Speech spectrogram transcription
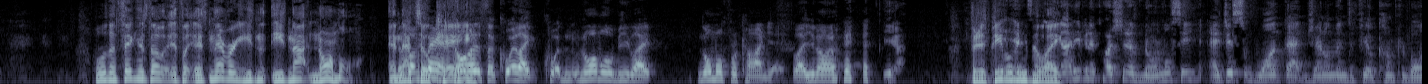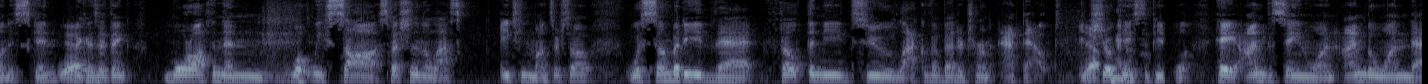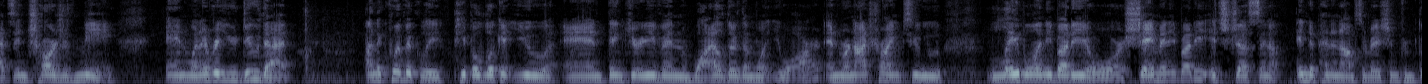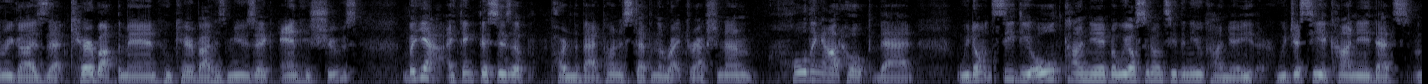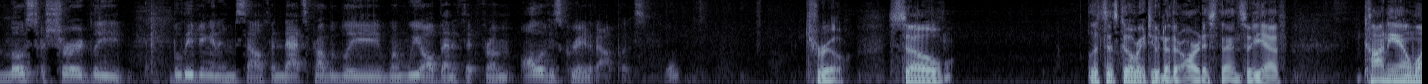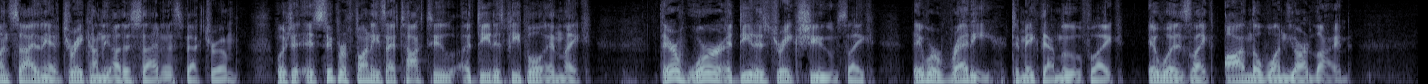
Well, the thing is though, it's like, it's never he's he's not normal, and that's, what I'm okay. saying. No, it's a qu- like qu- normal would be like normal for Kanye. Like you know what I mean? but just people need to like it's not even a question of normalcy. I just want that gentleman to feel comfortable in his skin Yeah. because I think more often than what we saw, especially in the last 18 months or so, was somebody that felt the need to, lack of a better term, act out and Yeah. showcase to people, hey, I'm the sane one. I'm the one that's in charge of me. And whenever you do that, unequivocally, people look at you and think you're even wilder than what you are. And we're not trying to label anybody or shame anybody. It's just an independent observation from three guys that care about the man, who care about his music and his shoes. But yeah, I think this is a, pardon the bad pun, a step in the right direction. I'm holding out hope that we don't see the old Kanye, but we also don't see the new Kanye either. We just see a Kanye that's most assuredly believing in himself, and that's probably when we all benefit from all of his creative outputs. True. So let's just go right to another artist then. So you have Kanye on one side and you have Drake on the other side of the spectrum, which is super funny because I've talked to Adidas people and like there were Adidas Drake shoes. Like they were ready to make that move. Like it was like on the one yard line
